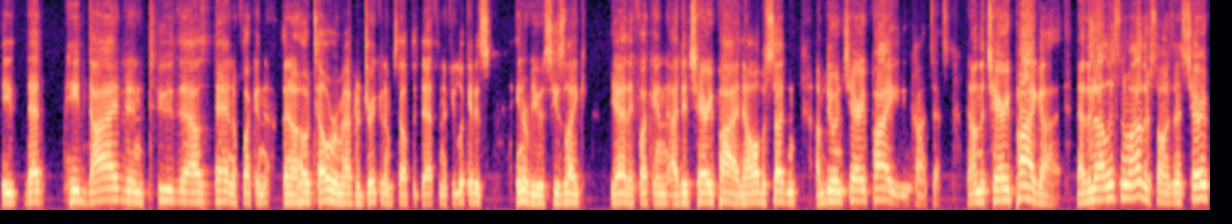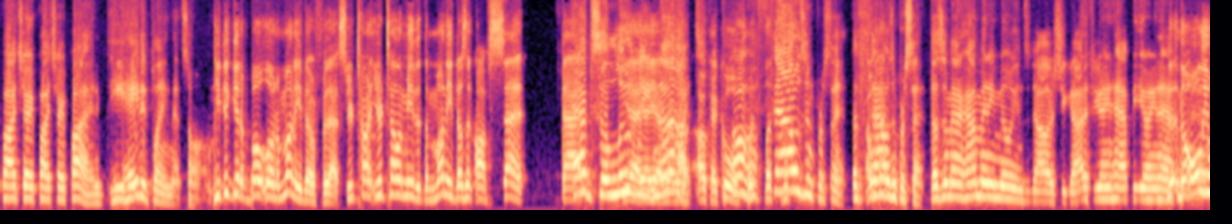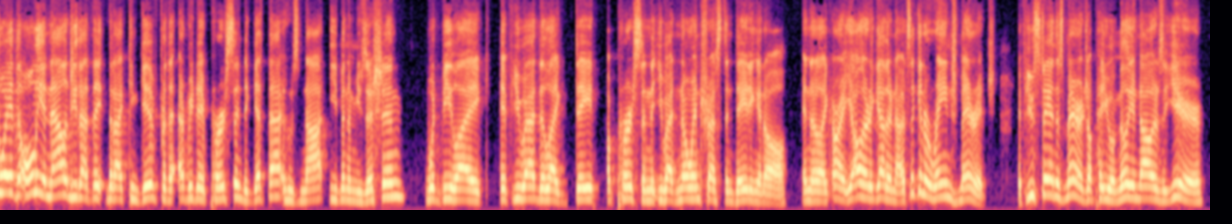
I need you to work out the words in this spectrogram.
he that he died in 2010 in a fucking in a hotel room after drinking himself to death. And if you look at his interviews, he's like, "Yeah, they fucking I did cherry pie. Now all of a sudden I'm doing cherry pie eating contests. Now I'm the cherry pie guy. Now they're not listening to my other songs, and it's cherry pie, cherry pie, cherry pie." And he hated playing that song. He did get a boatload of money though for that. So you're, t- you're telling me that the money doesn't offset that? Absolutely Yeah, yeah, yeah, right, not. right. Okay, cool. Oh, What- a let's- thousand percent. A thousand percent. Doesn't matter how many millions of dollars you got. If you ain't happy, you ain't happy. the, the only way the only analogy that they, that I can give for the everyday person to get that who's not even a musician would be like if you had to like date a person that you had no interest in dating at all and they're like all right y'all are together now it's like an arranged marriage if you stay in this marriage I'll pay you a million dollars a year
